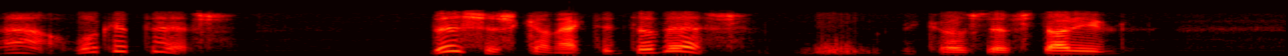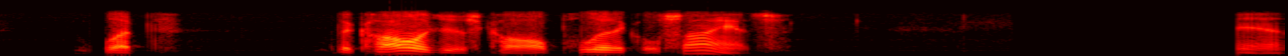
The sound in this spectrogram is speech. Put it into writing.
now look at this. This is connected to this. because they've studied what the colleges call political science. And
